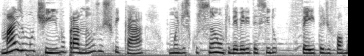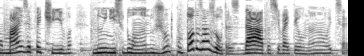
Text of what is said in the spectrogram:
mais um motivo para não justificar uma discussão que deveria ter sido feita de forma mais efetiva no início do ano, junto com todas as outras, datas, se vai ter ou não, etc.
